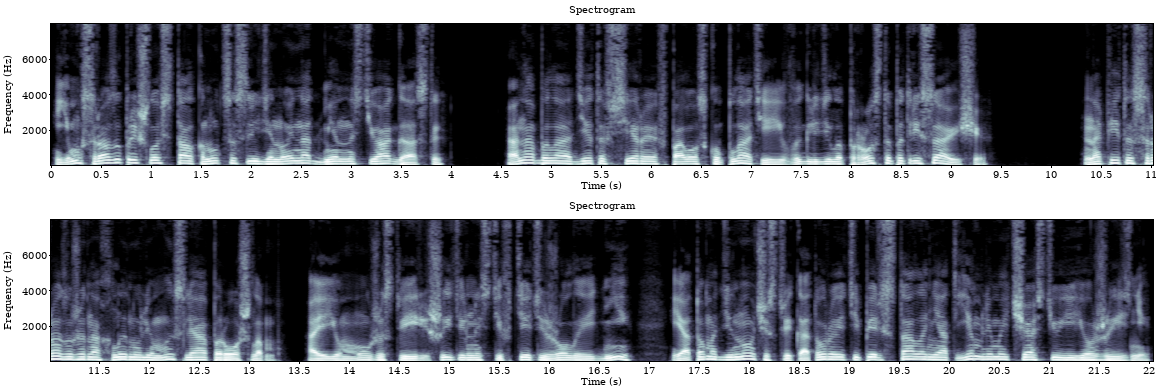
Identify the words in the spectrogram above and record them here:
ему сразу пришлось столкнуться с ледяной надменностью Агасты. Она была одета в серое в полоску платье и выглядела просто потрясающе. На Пита сразу же нахлынули мысли о прошлом, о ее мужестве и решительности в те тяжелые дни и о том одиночестве, которое теперь стало неотъемлемой частью ее жизни.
